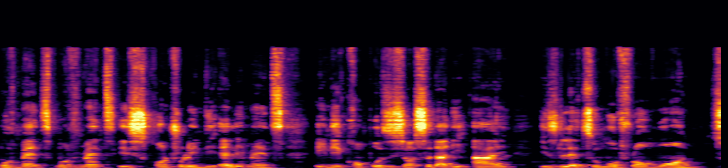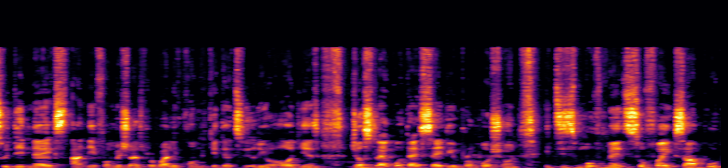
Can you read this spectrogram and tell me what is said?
movement movement is controlling the elements in a composition so that the eye is led to move from one to the next and the information is properly communicated to your audience. Just like what i said in proportion it is movement. So for example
